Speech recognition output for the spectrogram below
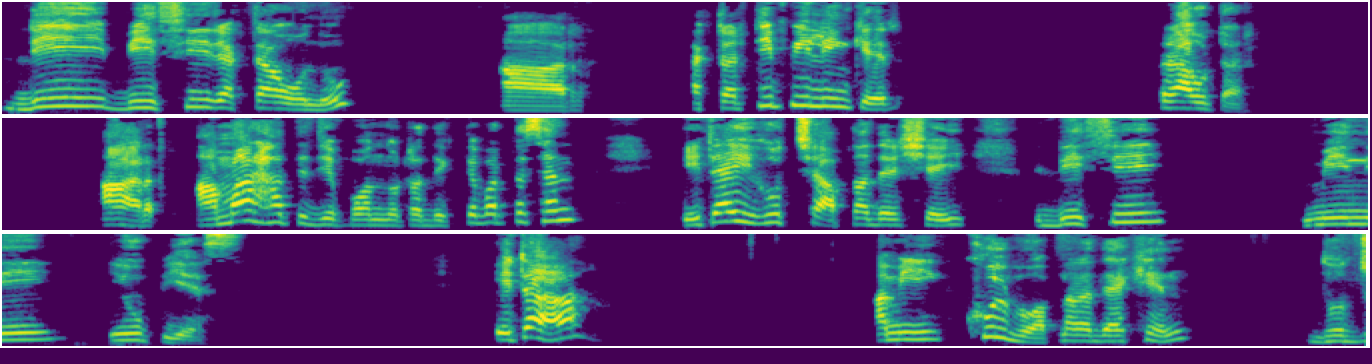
ডিবিসির একটা অনু আর একটা টিপি লিঙ্কের রাউটার। আর আমার হাতে যে পণ্যটা দেখতে পারতেছেন, এটাই হচ্ছে আপনাদের সেই ডিসি মিনি ইউপিএস। এটা আমি খুলবো, আপনারা দেখেন। ধৈর্য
